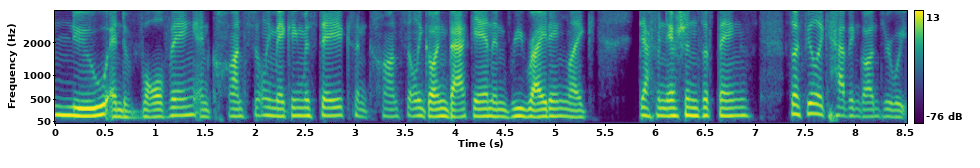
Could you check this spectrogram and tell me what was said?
new and evolving and constantly making mistakes and constantly going back in and rewriting like definitions of things. So i feel like having gone through what,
